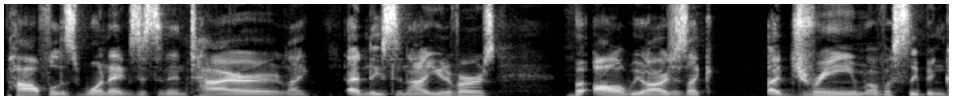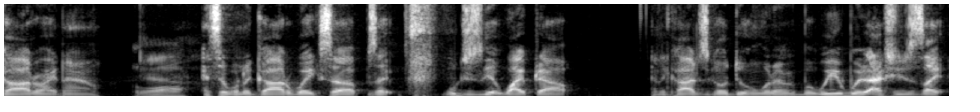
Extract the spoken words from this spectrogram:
powerfulest one that exists in the entire like at least in our universe. But all we are is just like a dream of a sleeping god right now. Yeah, And so when the god wakes up, it's like we'll just get wiped out, and the god just go doing whatever. But we would actually just like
